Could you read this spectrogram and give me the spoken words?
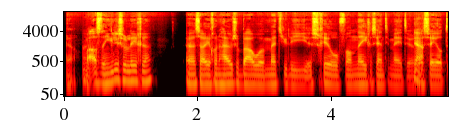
ja. Maar als het aan jullie zou liggen, eh, zou je gewoon huizen bouwen met jullie eh, schil van 9 centimeter Ja. eh, CLT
